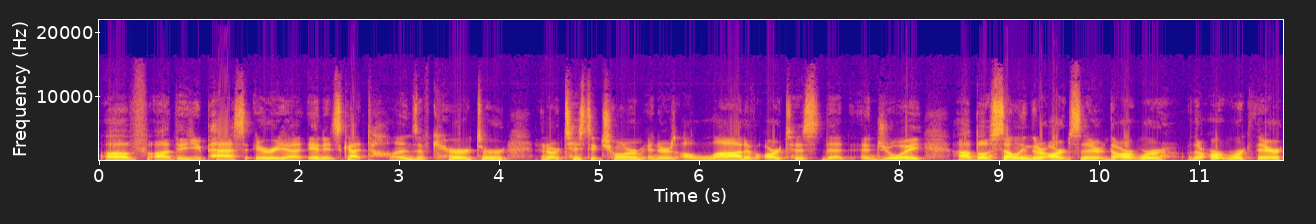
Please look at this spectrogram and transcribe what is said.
of uh, the Ute Pass area, and it's got tons of character and artistic charm. And there's a lot of artists that enjoy uh, both selling their arts there, the artwork, their artwork there,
